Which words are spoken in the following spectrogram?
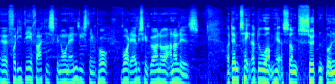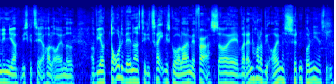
øh, fordi det er faktisk nogle anvisninger på, hvor det er, vi skal gøre noget anderledes. Og dem taler du om her som 17 bundlinjer, vi skal til at holde øje med. Og vi har jo dårligt vendt os til de tre, vi skulle holde øje med før, så øh, hvordan holder vi øje med 17 bundlinjer, Stine?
